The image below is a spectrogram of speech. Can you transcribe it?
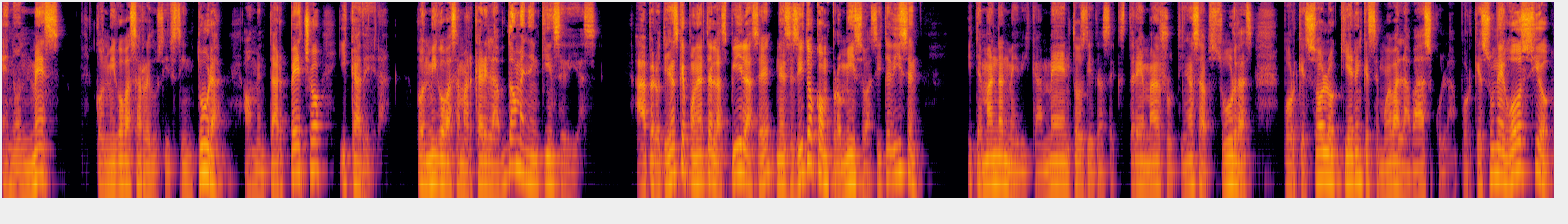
en un mes. Conmigo vas a reducir cintura, aumentar pecho y cadera. Conmigo vas a marcar el abdomen en 15 días. Ah, pero tienes que ponerte las pilas, ¿eh? Necesito compromiso, así te dicen. Y te mandan medicamentos, dietas extremas, rutinas absurdas, porque solo quieren que se mueva la báscula, porque es un negocio.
